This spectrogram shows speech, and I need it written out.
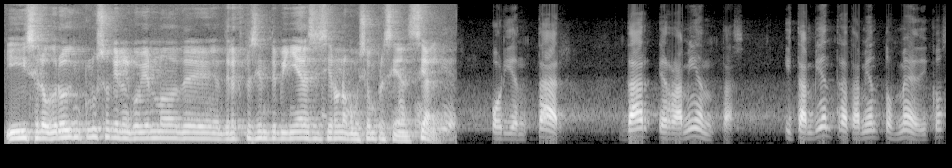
Y se logró incluso que en el gobierno de, del expresidente Piñera se hiciera una comisión presidencial. Orientar dar herramientas y también tratamientos médicos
